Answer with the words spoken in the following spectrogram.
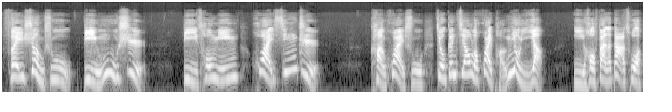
非圣书，秉勿视，必聪明，坏心智。看坏书就跟交了坏朋友一样。以后犯了大错，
